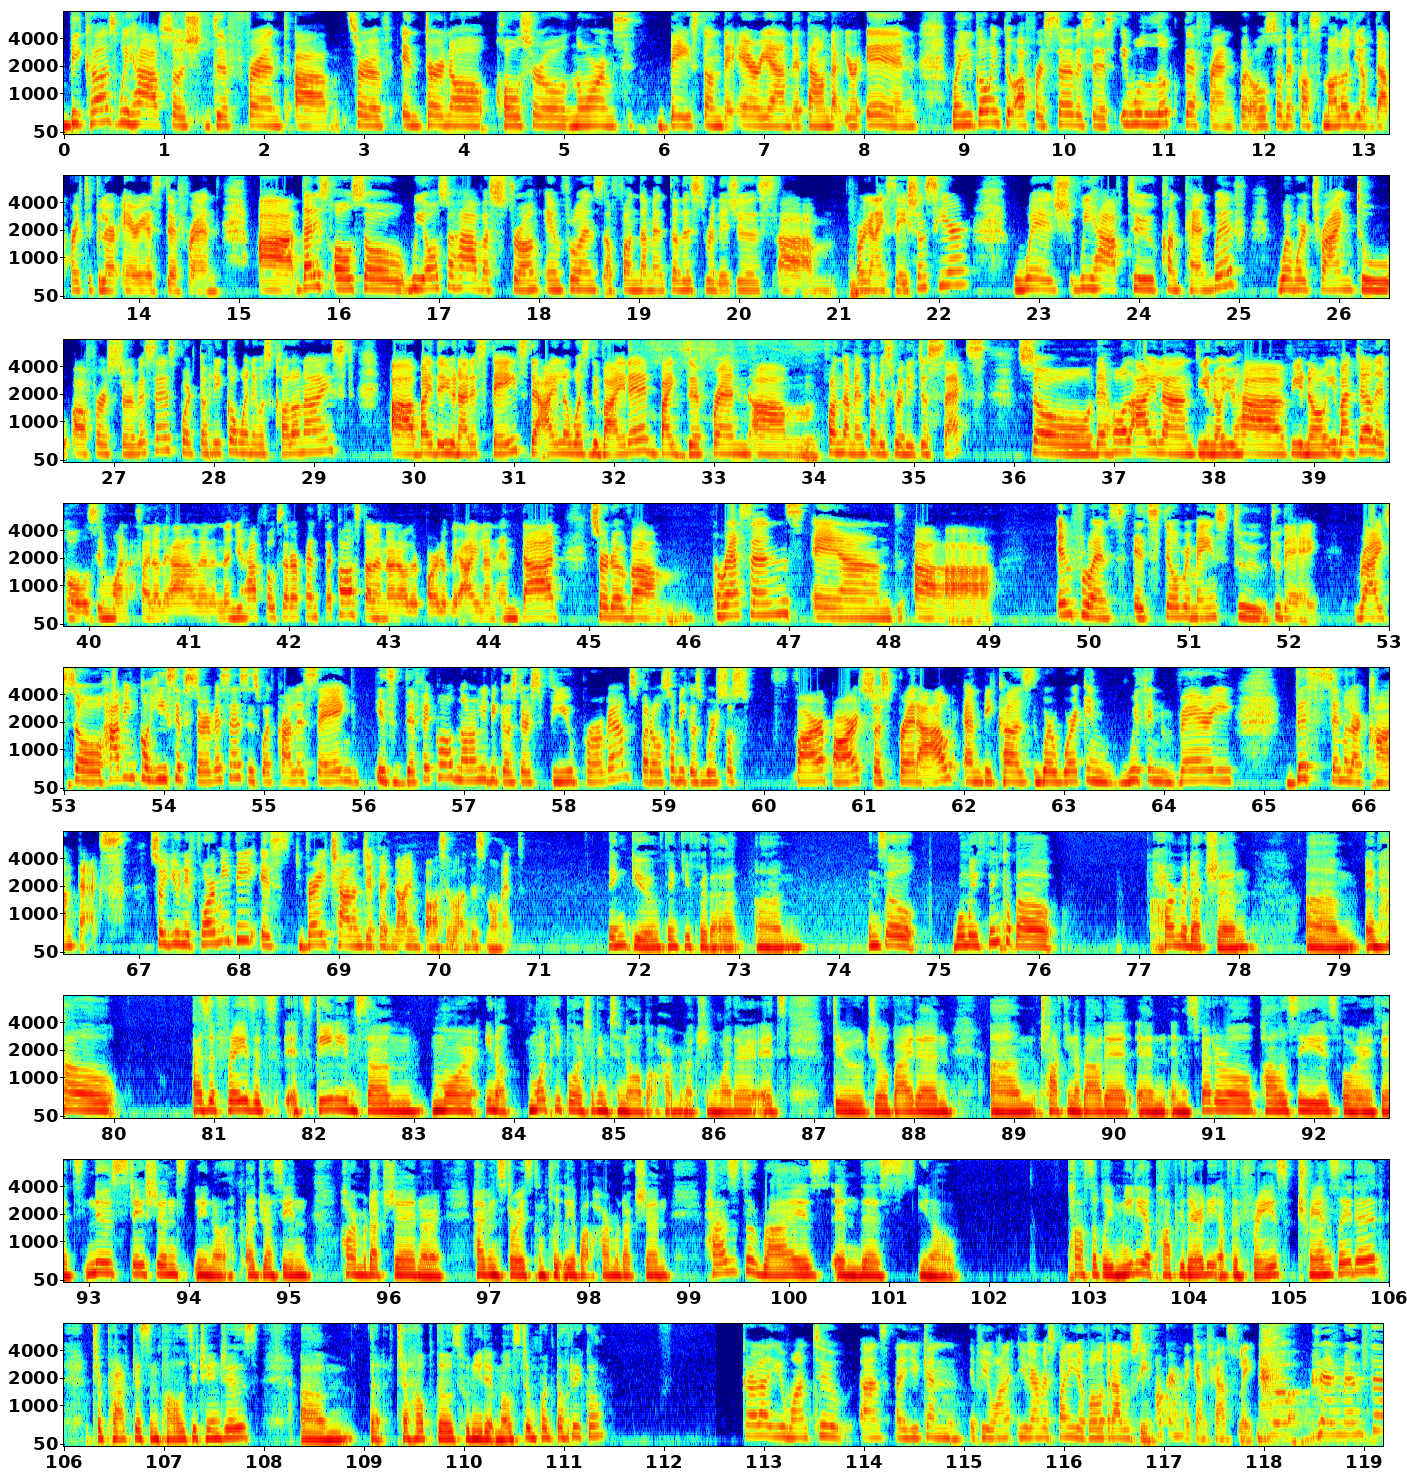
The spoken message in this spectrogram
because we have such different um, sort of internal cultural norms based on the area and the town that you're in. When you're going to offer services it will look different but also the cosmology of that particular area is different. Uh, that is also we also have a strong influence of fundamentalist religious um, organizations here which we have to contend with when we're trying to offer services. Puerto rico when it was colonized uh, by the united states the island was divided by different um, fundamentalist religious sects so the whole island, you know, you have, you know, evangelicals in one side of the island, and then you have folks that are Pentecostal in another part of the island. And that sort of um, presence and uh, influence, it still remains to today right so having cohesive services is what carla is saying it's difficult not only because there's few programs but also because we're so far apart, so spread out, and because we're working within very dissimilar contexts. So uniformity is very challenging, if not impossible, at this moment. Thank you, thank you for that. Um, and so when we think about harm reduction um, and how as a phrase it's it's gaining some more you know more people are starting to know about harm reduction whether it's through joe biden um, talking about it in, in his federal policies, or if it's news stations, you know, addressing harm reduction or having stories completely about harm reduction. Has the rise in this, you know, possibly media popularity of the phrase translated to practice and policy changes um, that to help those who need it most in Puerto Rico? Carla, you want to answer, uh, you can, if you want, you can respond y yo puedo traducir. Okay. I can translate. Yo realmente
